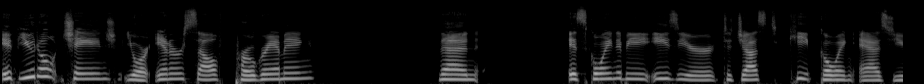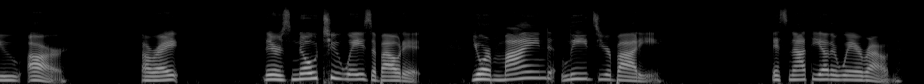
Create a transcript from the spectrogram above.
if you don't change your inner self programming, then it's going to be easier to just keep going as you are. All right? There's no two ways about it. Your mind leads your body, it's not the other way around.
